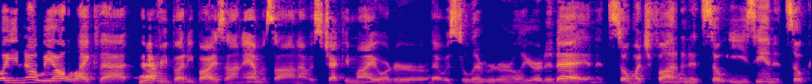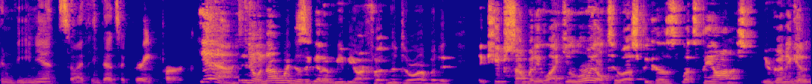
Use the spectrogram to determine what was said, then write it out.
well, you know, we all like that. Yeah. Everybody buys on Amazon. I was checking my order that was delivered earlier today, and it's so much fun and it's so easy and it's so convenient. So I think that's a great perk. Yeah. You know, not only does it get maybe our foot in the door, but it, it keeps somebody like you loyal to us because let's be honest, you're going to get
